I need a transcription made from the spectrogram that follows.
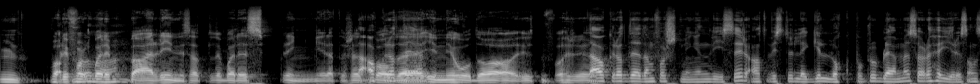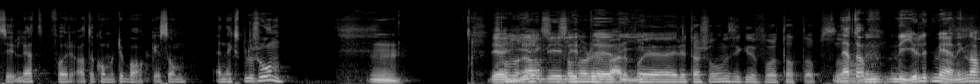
Mm. Hva- Fordi folk bare bærer det inni seg til det bare sprenger, rett og slett. Både det. inni hodet og utenfor. Det er akkurat det den forskningen viser, at hvis du legger lokk på problemet, så er det høyere sannsynlighet for at det kommer tilbake som en eksplosjon. Mm. Det Sånn, gir ja, litt sånn når du eh, bærer på irritasjon hvis ikke du får tatt opp, så Nettopp. men, men det gir jo litt mening, da.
